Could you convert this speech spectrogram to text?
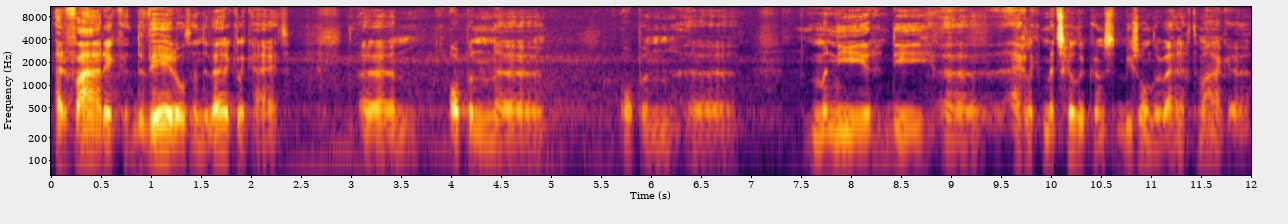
ervaar ik de wereld en de werkelijkheid ehm, op een op een manier die eigenlijk met schilderkunst bijzonder weinig te maken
